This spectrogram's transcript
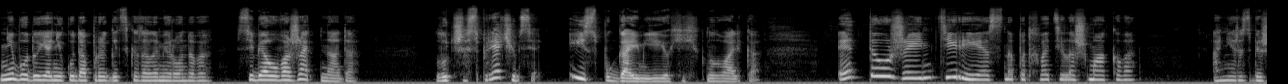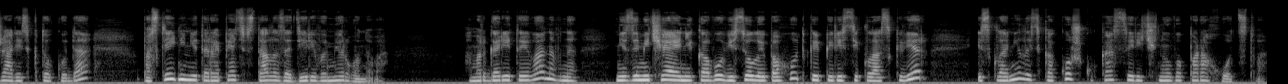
«Не буду я никуда прыгать», — сказала Миронова. «Себя уважать надо». «Лучше спрячемся и испугаем ее», — хихикнул Валька. «Это уже интересно», — подхватила Шмакова. Они разбежались кто куда, последний, не торопясь, встала за дерево Миронова. А Маргарита Ивановна не замечая никого, веселой походкой пересекла сквер и склонилась к окошку кассы речного пароходства.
